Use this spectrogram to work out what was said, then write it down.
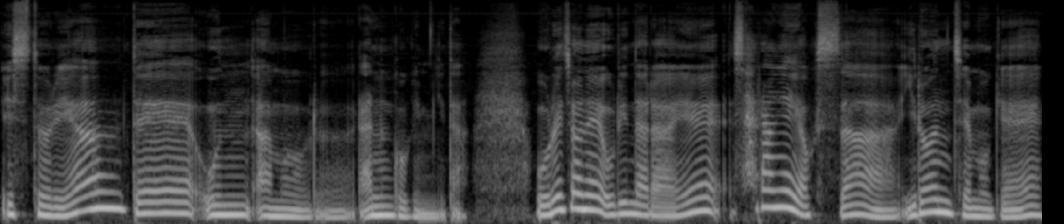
이스토리아 데운 아모르라는 곡입니다. 오래전에 우리나라의 사랑의 역사 이런 제목의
